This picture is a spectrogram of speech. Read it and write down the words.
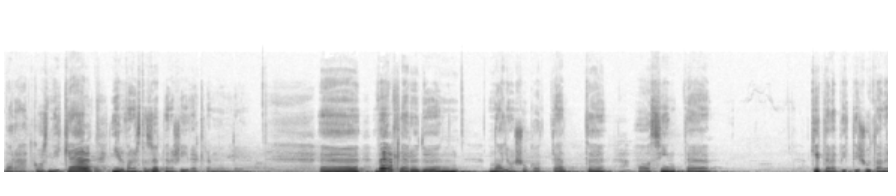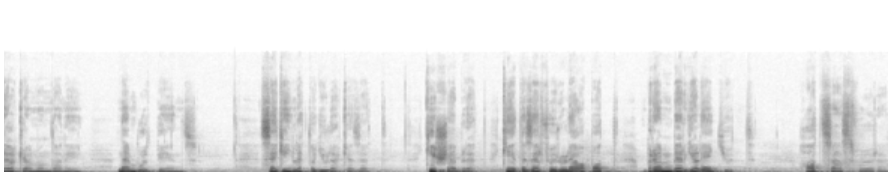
barátkozni kell. Nyilván ezt az 50-es évekre mondom. Velklerödön nagyon sokat tett, a szinte kitelepítés után el kell mondani, nem volt pénz. Szegény lett a gyülekezet. Kisebb lett. 2000 főről leapadt Brembergel együtt. 600 főre.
